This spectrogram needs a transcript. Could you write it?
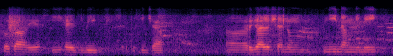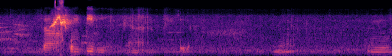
babae, si Hedwig. Ito si Jack. Ah, regalo siya nung ninang ni Nate sa Kumpil. Yan. Sila. Yan. Ayun.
